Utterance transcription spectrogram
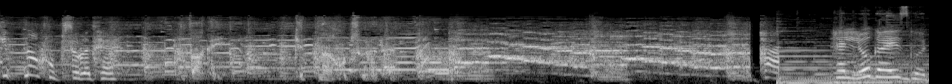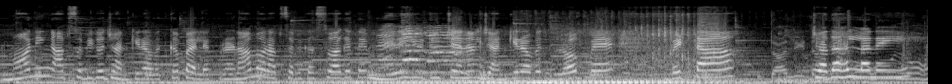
कितना खूबसूरत है। वाकई कितना खूबसूरत है। हेलो गाइस गुड मॉर्निंग आप सभी को जानकी रावत का पहला प्रणाम और आप सभी का स्वागत है मेरे YouTube channel Janaki Rawat blog में। बेटा ज़्यादा हल्ला नहीं।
